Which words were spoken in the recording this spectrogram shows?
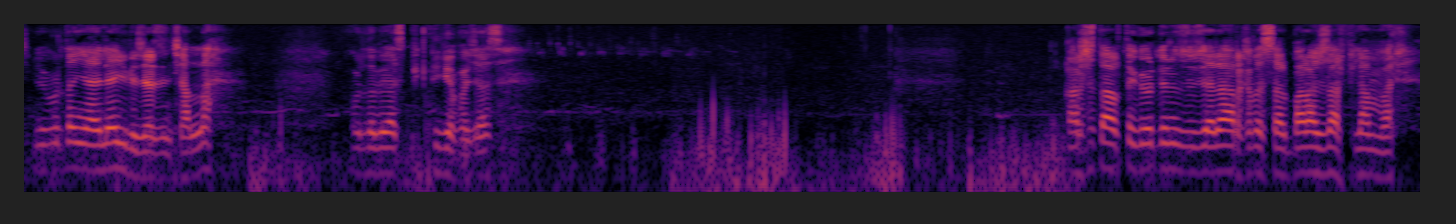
Şimdi buradan yaylaya gideceğiz inşallah. Burada biraz piknik yapacağız. Karşı tarafta gördüğünüz üzere arkadaşlar barajlar falan var.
